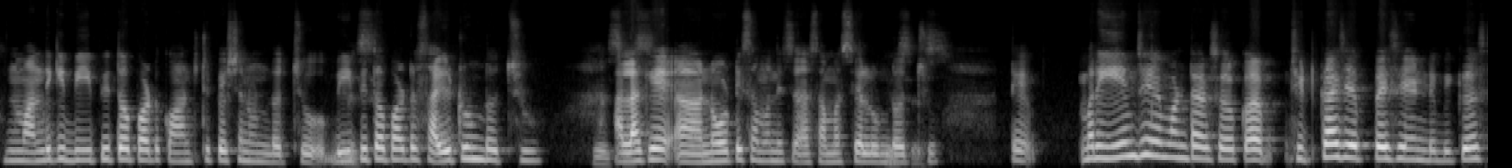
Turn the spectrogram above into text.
కొంతమందికి బీపీతో పాటు కాన్స్టిపేషన్ ఉండొచ్చు. బీపీతో పాటు సైట్ ఉండొచ్చు. అలాగే నోటి సంబంధించిన సమస్యలు ఉండొచ్చు. అంటే మరి ఏం చేయమంటారు సార్? ఒక చిట్కా చెప్పేసేయండి. బికాస్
